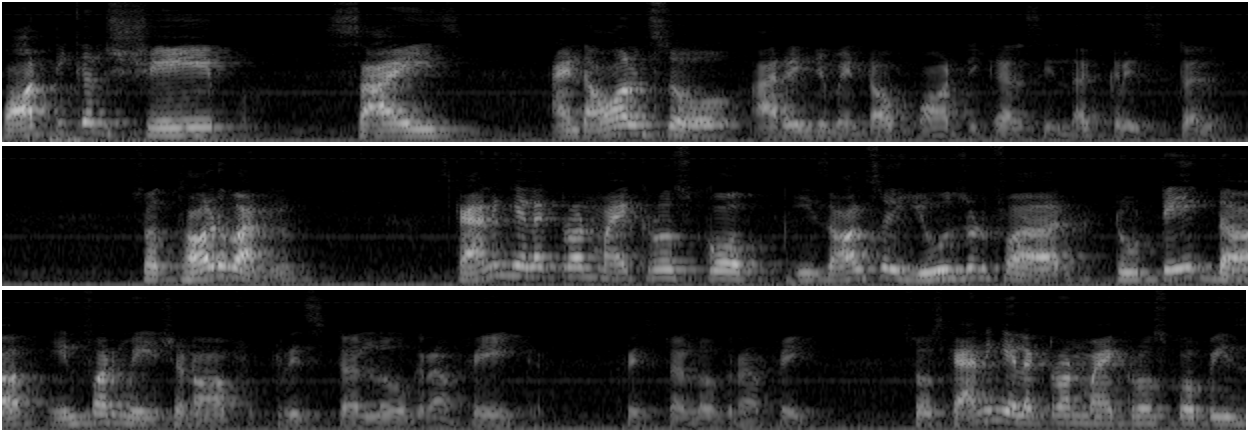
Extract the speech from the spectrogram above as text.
particle shape, size and also arrangement of particles in the crystal. So third one, scanning electron microscope is also used for to take the information of crystallographic, crystallographic so scanning electron microscope is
